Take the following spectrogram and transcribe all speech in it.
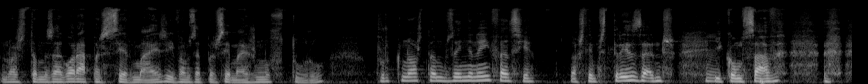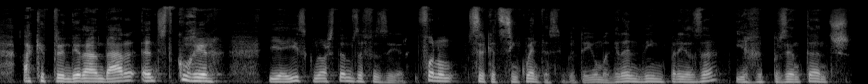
Nós estamos agora a aparecer mais e vamos aparecer mais no futuro porque nós estamos ainda na infância. Nós temos três anos hum. e, como sabe, há que aprender a andar antes de correr. E é isso que nós estamos a fazer. Foram cerca de 50, 51, uma grande empresa e representantes,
